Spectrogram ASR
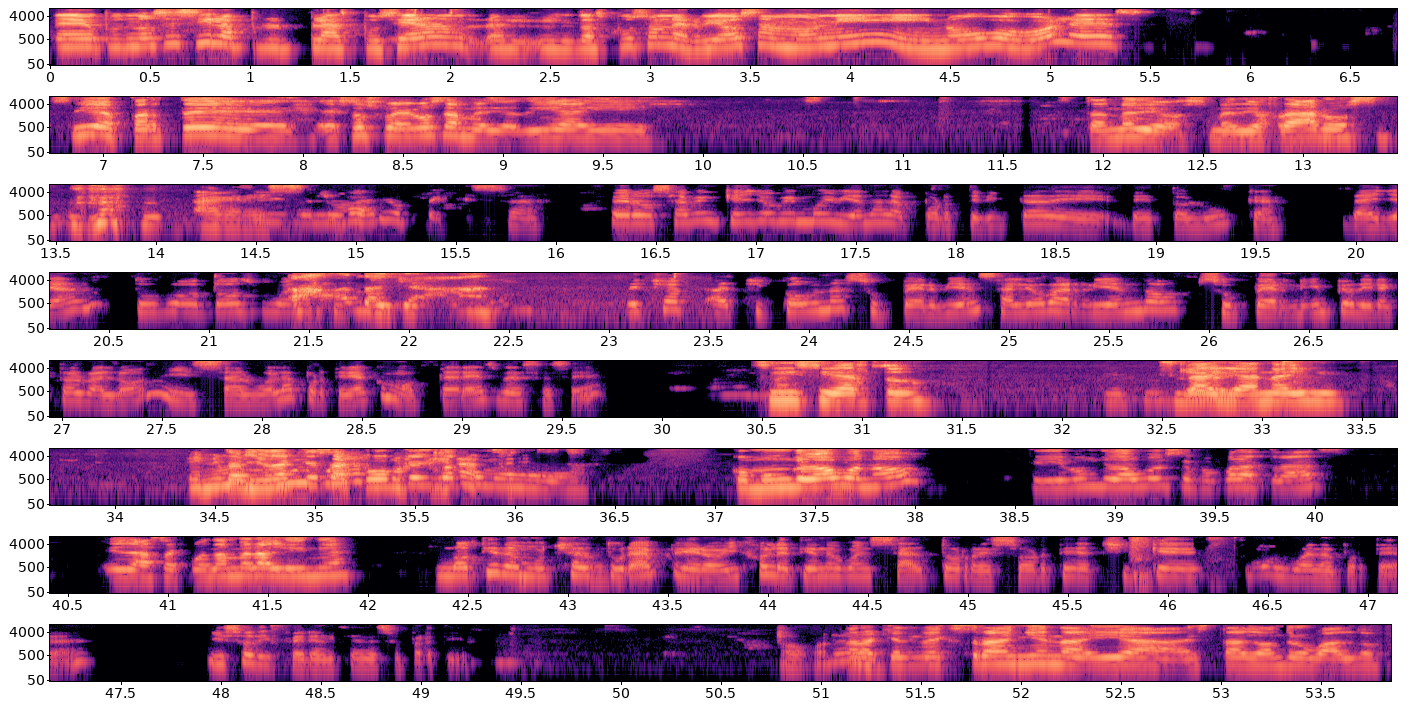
Pero pues no sé si las pusieron, las puso nerviosa Moni y no hubo goles. Sí, aparte esos juegos a mediodía ahí este, están medios, medios raros. Agresivos. Pero saben que yo vi muy bien a la porterita de, de Toluca. Dayan tuvo dos buenas. Ah, Dayan. De hecho, achicó una súper bien, salió barriendo súper limpio directo al balón y salvó la portería como tres veces, ¿eh? Sí, cierto. Dayan ahí. También la que sacó que iba como, como un globo, ¿no? Que iba un globo y se fue para atrás y la sacó en la mera línea. No tiene mucha altura, pero híjole, tiene buen salto, resorte, achique, muy buena portera, ¿eh? Hizo diferencia en ese partido. Para que no extrañen ahí a esta Londra Ubaldo.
